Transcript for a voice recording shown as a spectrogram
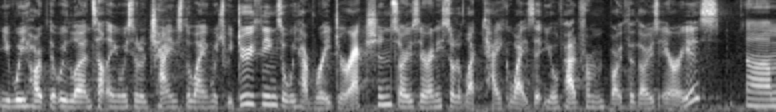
You, we hope that we learn something and we sort of change the way in which we do things or we have redirection. So, is there any sort of like takeaways that you've had from both of those areas? Um,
